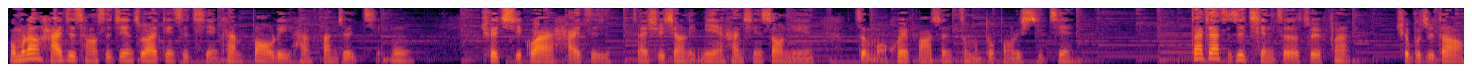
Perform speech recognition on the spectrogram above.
我们让孩子长时间坐在电视前看暴力和犯罪节目，却奇怪孩子在学校里面和青少年怎么会发生这么多暴力事件。大家只是谴责罪犯。却不知道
